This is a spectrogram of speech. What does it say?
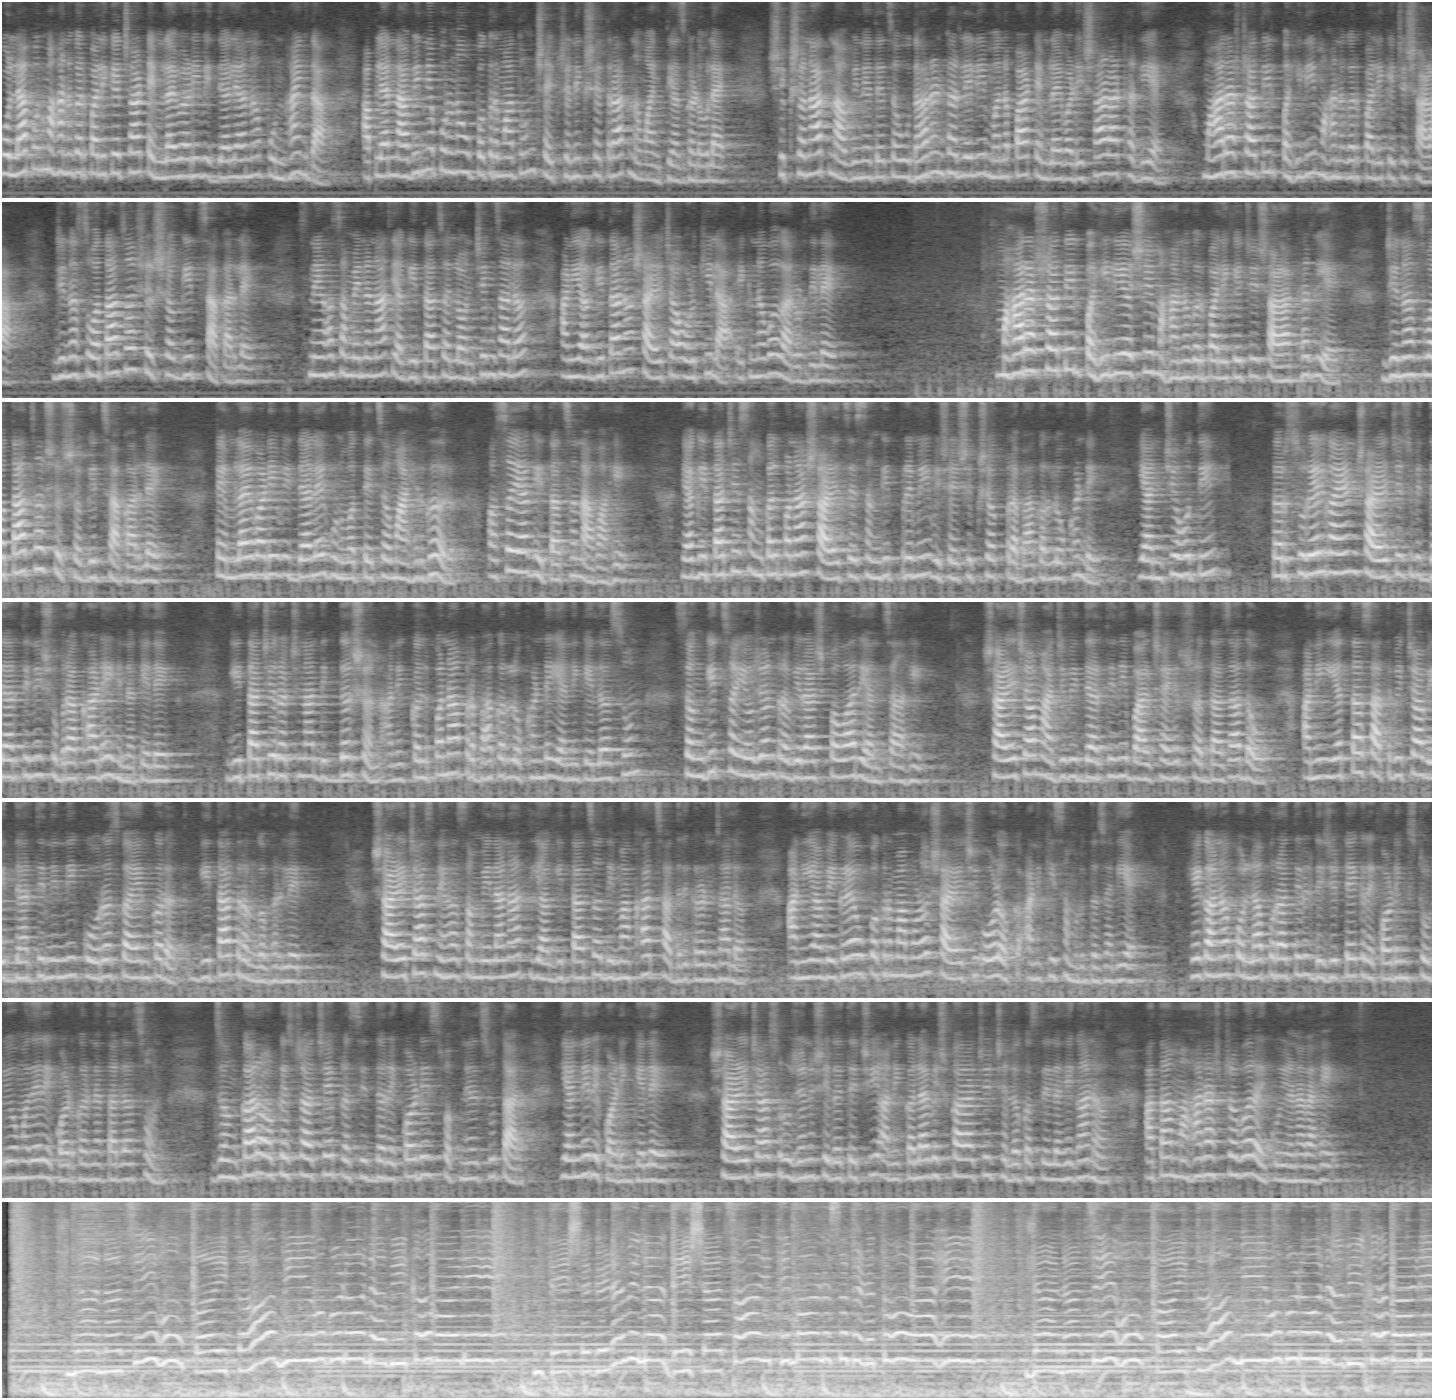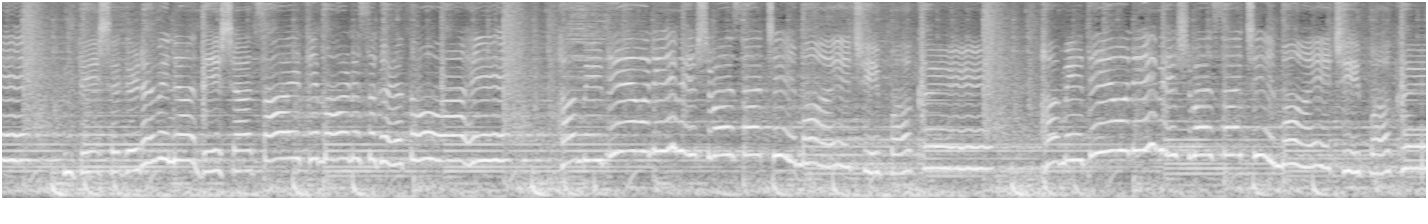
कोल्हापूर महानगरपालिकेच्या टेमलाईवाडी विद्यालयानं पुन्हा एकदा आपल्या नाविन्यपूर्ण उपक्रमातून शैक्षणिक क्षेत्रात नवा इतिहास घडवलाय. शिक्षणात नाविन्यतेचं उदाहरण ठरलेली मनपा टेमलाईवाडी शाळा ठरली आहे. महाराष्ट्रातील पहिली महानगरपालिकेची शाळा जिनं स्वतःचं शीर्षक गीत साकारलंय. स्नेहसंमेलनात या गीताचं लॉन्चिंग झालं आणि या गीतानं शाळेच्या ओळखीला एक नवं गारुड दिलंय. महाराष्ट्रातील पहिली अशी महानगरपालिकेची शाळा ठरली आहे. जिनं स्वतःचं शीर्षकगीत साकारलंय. टेमलाईवाडी विद्यालय गुणवत्तेचं माहेरघर असं या गीताचं नाव आहे. या गीताची संकल्पना शाळेचे संगीतप्रेमी विषय शिक्षक प्रभाकर लोखंडे यांची होती. तर सुरेल गायन शाळेचीच विद्यार्थिनी शुभ्रा खाडे हिनं केले. गीताची रचना दिग्दर्शन आणि कल्पना प्रभाकर लोखंडे यांनी केलं असून संगीत संयोजन रविराज पवार यांचं आहे. शाळेच्या माजी विद्यार्थिनी बालशाहीर श्रद्धा जाधव आणि इयत्ता सातवीच्या विद्यार्थिनींनी कोरस गायन करत गीतात रंग भरलेत. शाळेच्या स्नेहसंमेलनात या गीताचं दिमाखात सादरीकरण झालं आणि या वेगळ्या उपक्रमामुळं शाळेची ओळख आणखी समृद्ध झाली आहे. हे गाणं कोल्हापुरातील डिजिटेक रेकॉर्डिंग स्टुडिओमध्ये रेकॉर्ड करण्यात आलं असून झंकार ऑर्केस्ट्राचे प्रसिद्ध रेकॉर्डिस्ट स्वप्नील सुतार यांनी रेकॉर्डिंग केले शाळेच्या सृजनशीलतेची आणि कलाविष्काराची झलक असलेलं हे गाणं आता महाराष्ट्रभर ऐकू येणार आहे. ज्ञानाचे हो पायका मी उघडो नवी कवाडे देश घडविण्या देशाचा इथे माणूस घडतो आहे. ज्ञानाचे हो पायका मी उघडो नवी कवाडे देश घडविण्या देशाचा इथे माणूस घडतो मायेची पाखळ. हमी देऊनी विश्वासाची मायेची पाखळ.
